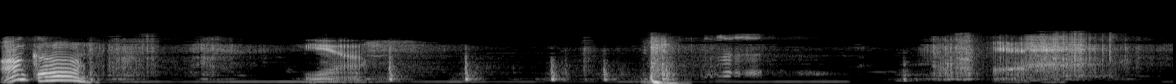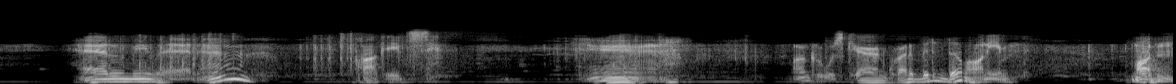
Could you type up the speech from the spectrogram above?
Uncle. Yeah. Yeah. That'll be that, huh? Pockets. Yeah. Uncle was carrying quite a bit of dough on him. Martin,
